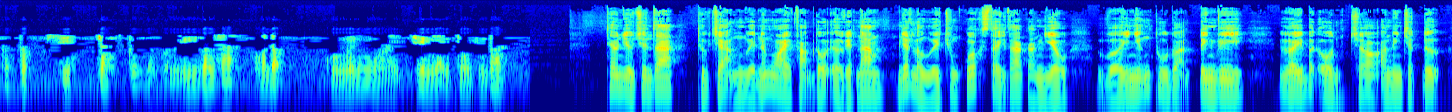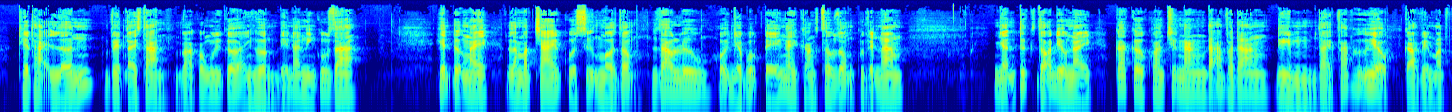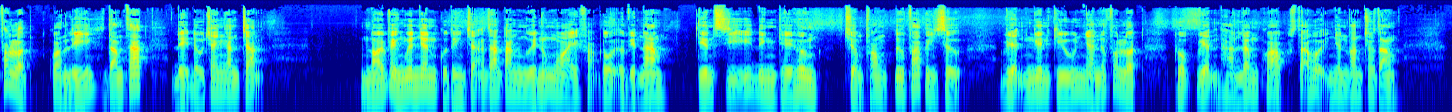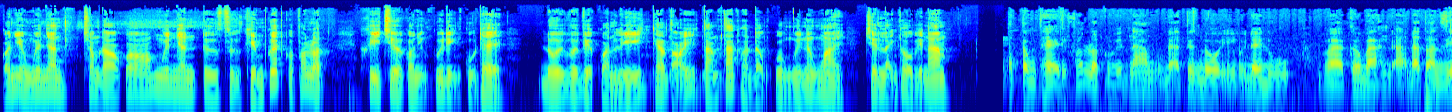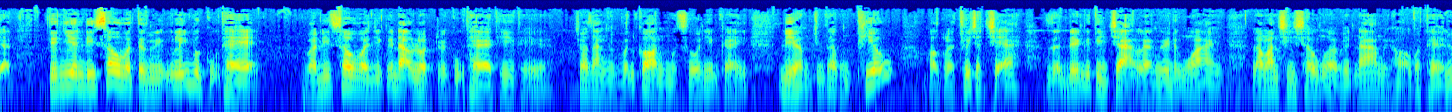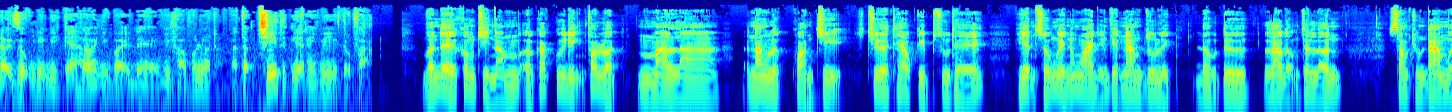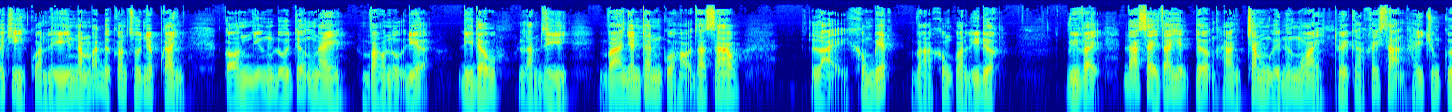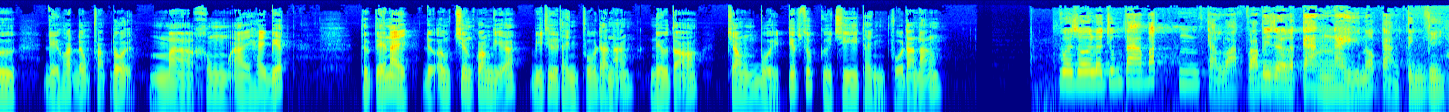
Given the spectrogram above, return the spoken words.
các cấp siết chặt công tác quản lý giám sát hoạt động của người nước ngoài trên lãnh thổ chúng ta. Theo nhiều chuyên gia, thực trạng người nước ngoài phạm tội ở Việt Nam, nhất là người Trung Quốc xảy ra càng nhiều với những thủ đoạn tinh vi, gây bất ổn cho an ninh trật tự, thiệt hại lớn về tài sản và có nguy cơ ảnh hưởng đến an ninh quốc gia. Hiện tượng này là mặt trái của sự mở rộng, giao lưu, hội nhập quốc tế ngày càng sâu rộng của Việt Nam – Nhận thức rõ điều này, các cơ quan chức năng đã và đang tìm giải pháp hữu hiệu cả về mặt pháp luật, quản lý, giám sát để đấu tranh ngăn chặn. Nói về nguyên nhân của tình trạng gia tăng người nước ngoài phạm tội ở Việt Nam, tiến sĩ Đinh Thế Hưng, trưởng phòng tư pháp hình sự, Viện Nghiên cứu Nhà nước Pháp luật thuộc Viện Hàn Lâm Khoa học Xã hội Nhân văn cho rằng, có nhiều nguyên nhân, trong đó có nguyên nhân từ sự khiếm khuyết của pháp luật khi chưa có những quy định cụ thể đối với việc quản lý, theo dõi, giám sát hoạt động của người nước ngoài trên lãnh thổ Việt Nam. Tổng thể thì pháp luật của Việt Nam cũng đã tương đối đầy đủ và cơ bản đã đã toàn diện. Tuy nhiên, đi sâu vào từng những lĩnh vực cụ thể và đi sâu vào những cái đạo luật cụ thể thì thế cho rằng vẫn còn một số những cái điểm chúng ta còn thiếu hoặc là thiếu chặt chẽ, dẫn đến cái tình trạng là người nước ngoài làm ăn sinh sống ở Việt Nam thì họ có thể lợi dụng những cái kẽ hở như vậy để vi phạm pháp luật và thậm chí thực hiện hành vi tội phạm. Vấn đề không chỉ nằm ở các quy định pháp luật mà là năng lực quản trị chưa theo kịp xu thế Hiện số người nước ngoài đến Việt Nam du lịch, đầu tư, lao động rất lớn. Song chúng ta mới chỉ quản lý nắm bắt được con số nhập cảnh, còn những đối tượng này vào nội địa, đi đâu, làm gì và nhân thân của họ ra sao lại không biết và không quản lý được. Vì vậy, đã xảy ra hiện tượng hàng trăm người nước ngoài thuê cả khách sạn hay chung cư để hoạt động phạm tội mà không ai hay biết. Thực tế này được ông Trương Quang Nghĩa, bí thư thành phố Đà Nẵng nêu rõ trong buổi tiếp xúc cử tri thành phố Đà Nẵng. Vừa rồi là chúng ta bắt cả loạt và bây giờ là càng ngày nó càng tinh vi.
